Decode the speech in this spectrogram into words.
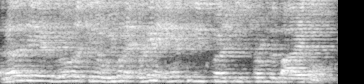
Another thing is we'll let you know we want to, we're going to answer these questions from the Bible.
